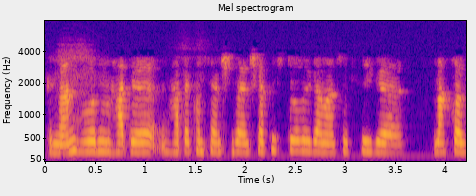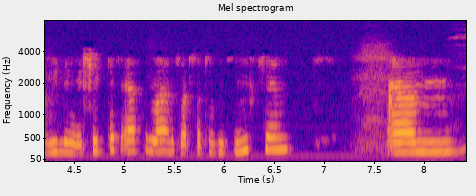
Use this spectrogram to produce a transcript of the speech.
genannt wurden, hatte, hat der Konzern schon seinen Chefhistoriker Manfred Krieger nach Brasilien geschickt das erste Mal, das war 2015. Ähm,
